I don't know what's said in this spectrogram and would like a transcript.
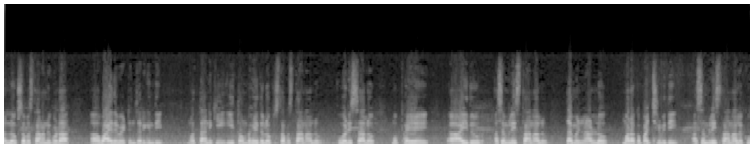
లోక్సభ స్థానాన్ని కూడా వాయిదా వేయటం జరిగింది. మొత్తానికి ఈ తొంభై ఐదు లోక్సభ స్థానాలు ఒరిస్సాలో ముప్పై ఐదు అసెంబ్లీ స్థానాలు తమిళనాడులో మరొక పద్దెనిమిది అసెంబ్లీ స్థానాలకు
